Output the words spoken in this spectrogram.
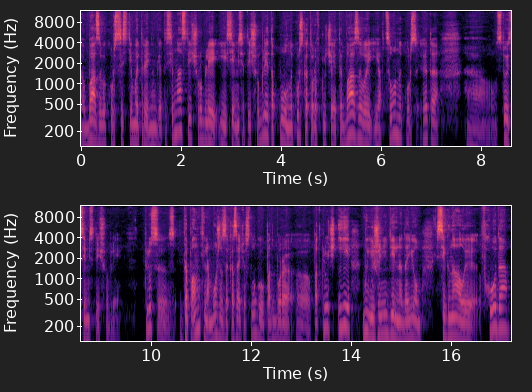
базовый курс системы трейдинга это 17 тысяч рублей и 70 тысяч рублей это полный курс, который включает и базовый, и опционный курс. Это э, стоит 70 тысяч рублей. Плюс дополнительно можно заказать услугу подбора э, под ключ. И мы еженедельно даем сигналы входа.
